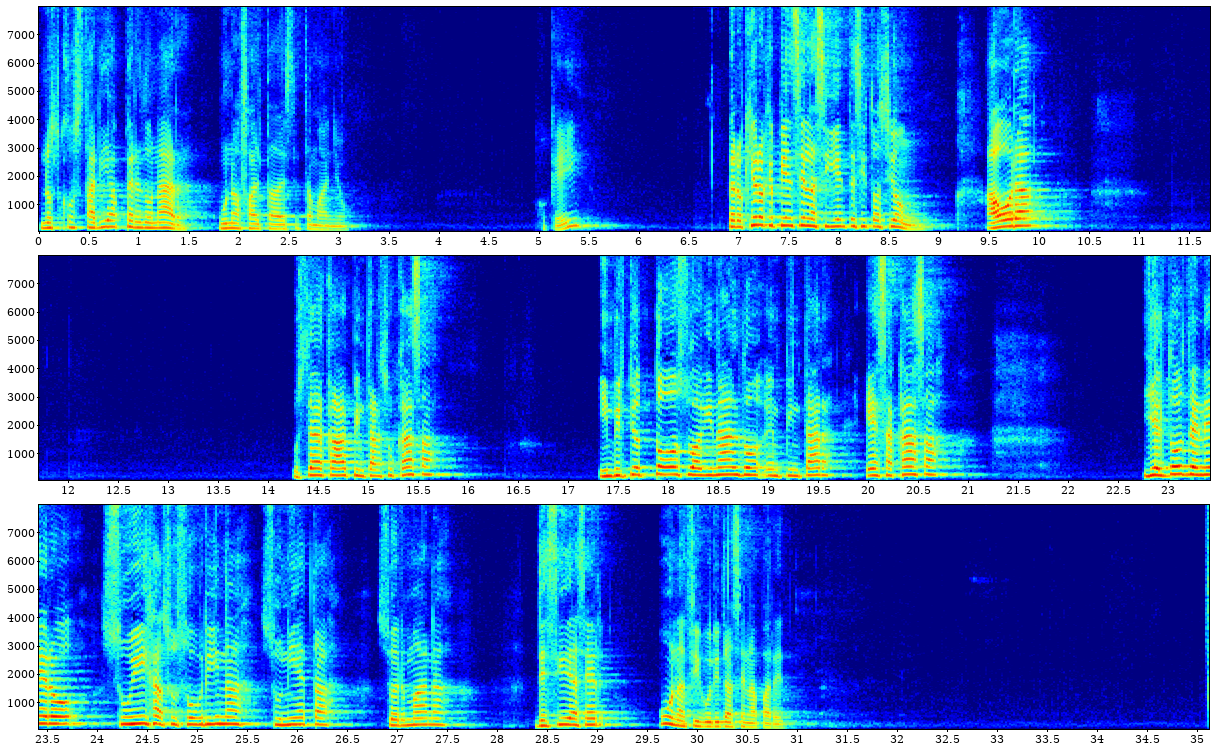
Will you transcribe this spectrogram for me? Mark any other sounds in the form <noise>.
nos costaría perdonar una falta de este tamaño? ¿Ok? Pero quiero que piensen en la siguiente situación. Ahora, usted acaba de pintar su casa, invirtió todo su aguinaldo en pintar esa casa, y el 2 de enero su hija, su sobrina, su nieta, su hermana decide hacer unas figuritas en la pared.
